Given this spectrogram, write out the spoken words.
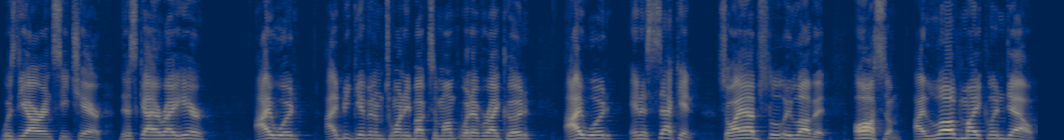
was the RNC chair? This guy right here, I would. I'd be giving him 20 bucks a month, whatever I could. I would in a second. So I absolutely love it. Awesome. I love Mike Lindell.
